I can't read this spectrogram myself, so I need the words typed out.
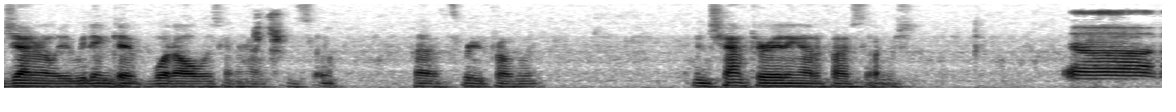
generally we didn't get what all was going to happen, so about a three probably. And chapter rating out of five stars. Uh,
